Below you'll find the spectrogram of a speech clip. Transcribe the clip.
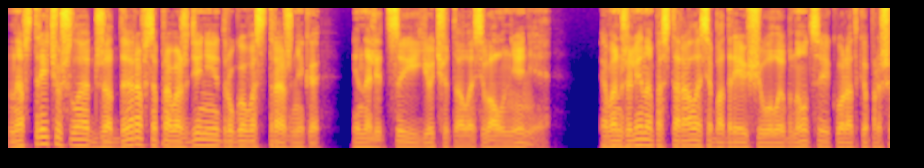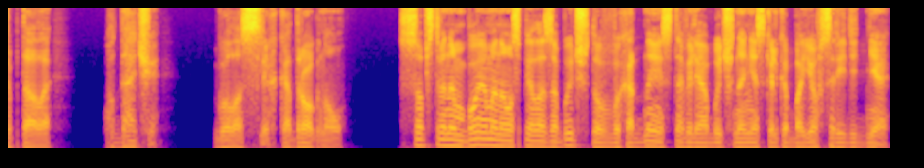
Навстречу шла Джадера в сопровождении другого стражника, и на лице ее читалось волнение. Эванжелина постаралась ободряюще улыбнуться и коротко прошептала «Удачи!». Голос слегка дрогнул. С собственным боем она успела забыть, что в выходные ставили обычно несколько боев среди дня.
